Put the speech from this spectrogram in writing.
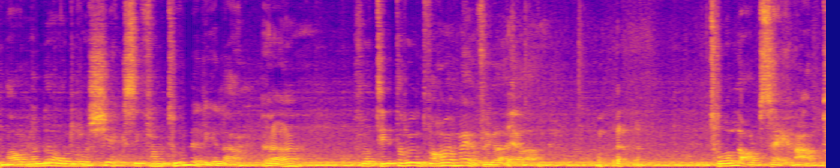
Marmelader och kex ifrån Tomelilla. Ja. För att titta runt, vad har jag mer för grejer? Tollarpssenap.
